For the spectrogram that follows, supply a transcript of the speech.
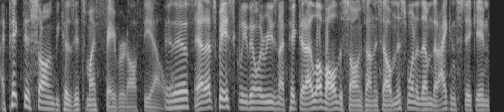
I picked this song because it's my favorite off the album. It is? Yeah, that's basically the only reason I picked it. I love all the songs on this album. This is one of them that I can stick in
